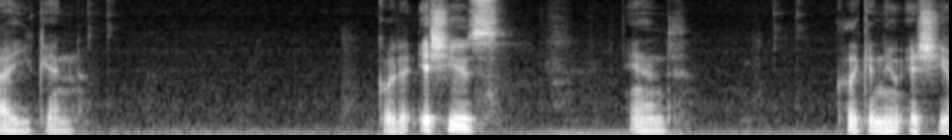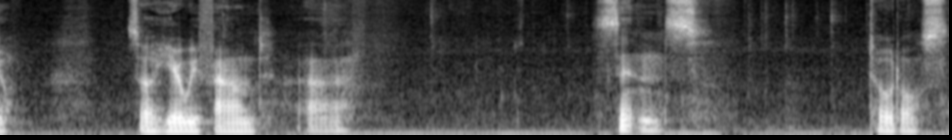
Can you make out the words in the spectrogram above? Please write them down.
uh, you can go to issues and click a new issue. So here we found uh, sentence totals.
